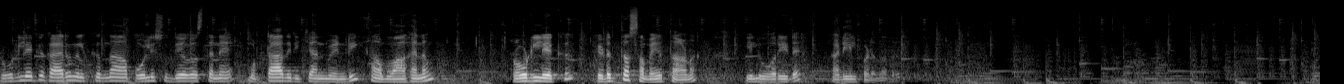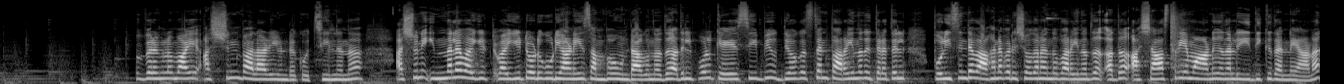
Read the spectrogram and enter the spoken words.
റോഡിലേക്ക് കയറി നിൽക്കുന്ന ആ പോലീസ് ഉദ്യോഗസ്ഥനെ മുട്ടാതിരിക്കാൻ വേണ്ടി ആ വാഹനം റോഡിലേക്ക് എടുത്ത സമയത്താണ് ഈ ലോറിയുടെ അടിയിൽപ്പെടുന്നത്. വിവരങ്ങളുമായി അശ്വിൻ പാലാഴിയുണ്ട് കൊച്ചിയിൽ നിന്ന്. അശ്വിൻ ഇന്നലെ വൈകിട്ട് വൈകിട്ടോടു കൂടിയാണ് ഈ സംഭവം ഉണ്ടാകുന്നത്. അതിലിപ്പോൾ കെ എസ് ബി ഉദ്യോഗസ്ഥൻ പറയുന്നത് ഇത്തരത്തിൽ പോലീസിന്റെ വാഹന പരിശോധന എന്ന് പറയുന്നത് അത് അശാസ്ത്രീയമാണ് എന്നുള്ള രീതിക്ക് തന്നെയാണ്.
